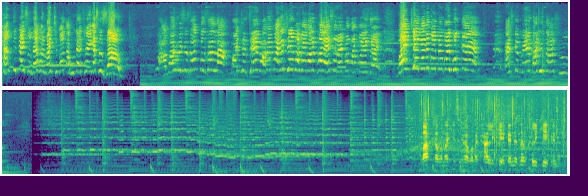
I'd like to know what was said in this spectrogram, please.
শান্তি পাইছো না এখন? মাইছে কথা হুনাই হয়ে গেছে যাও। আমার হইছে যত জ্বালা মাইছে যে ভাবে পারে সে ভাত খাব না কিছু খাব না খালি কে এনে দাও খালি কে এনে দাও।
